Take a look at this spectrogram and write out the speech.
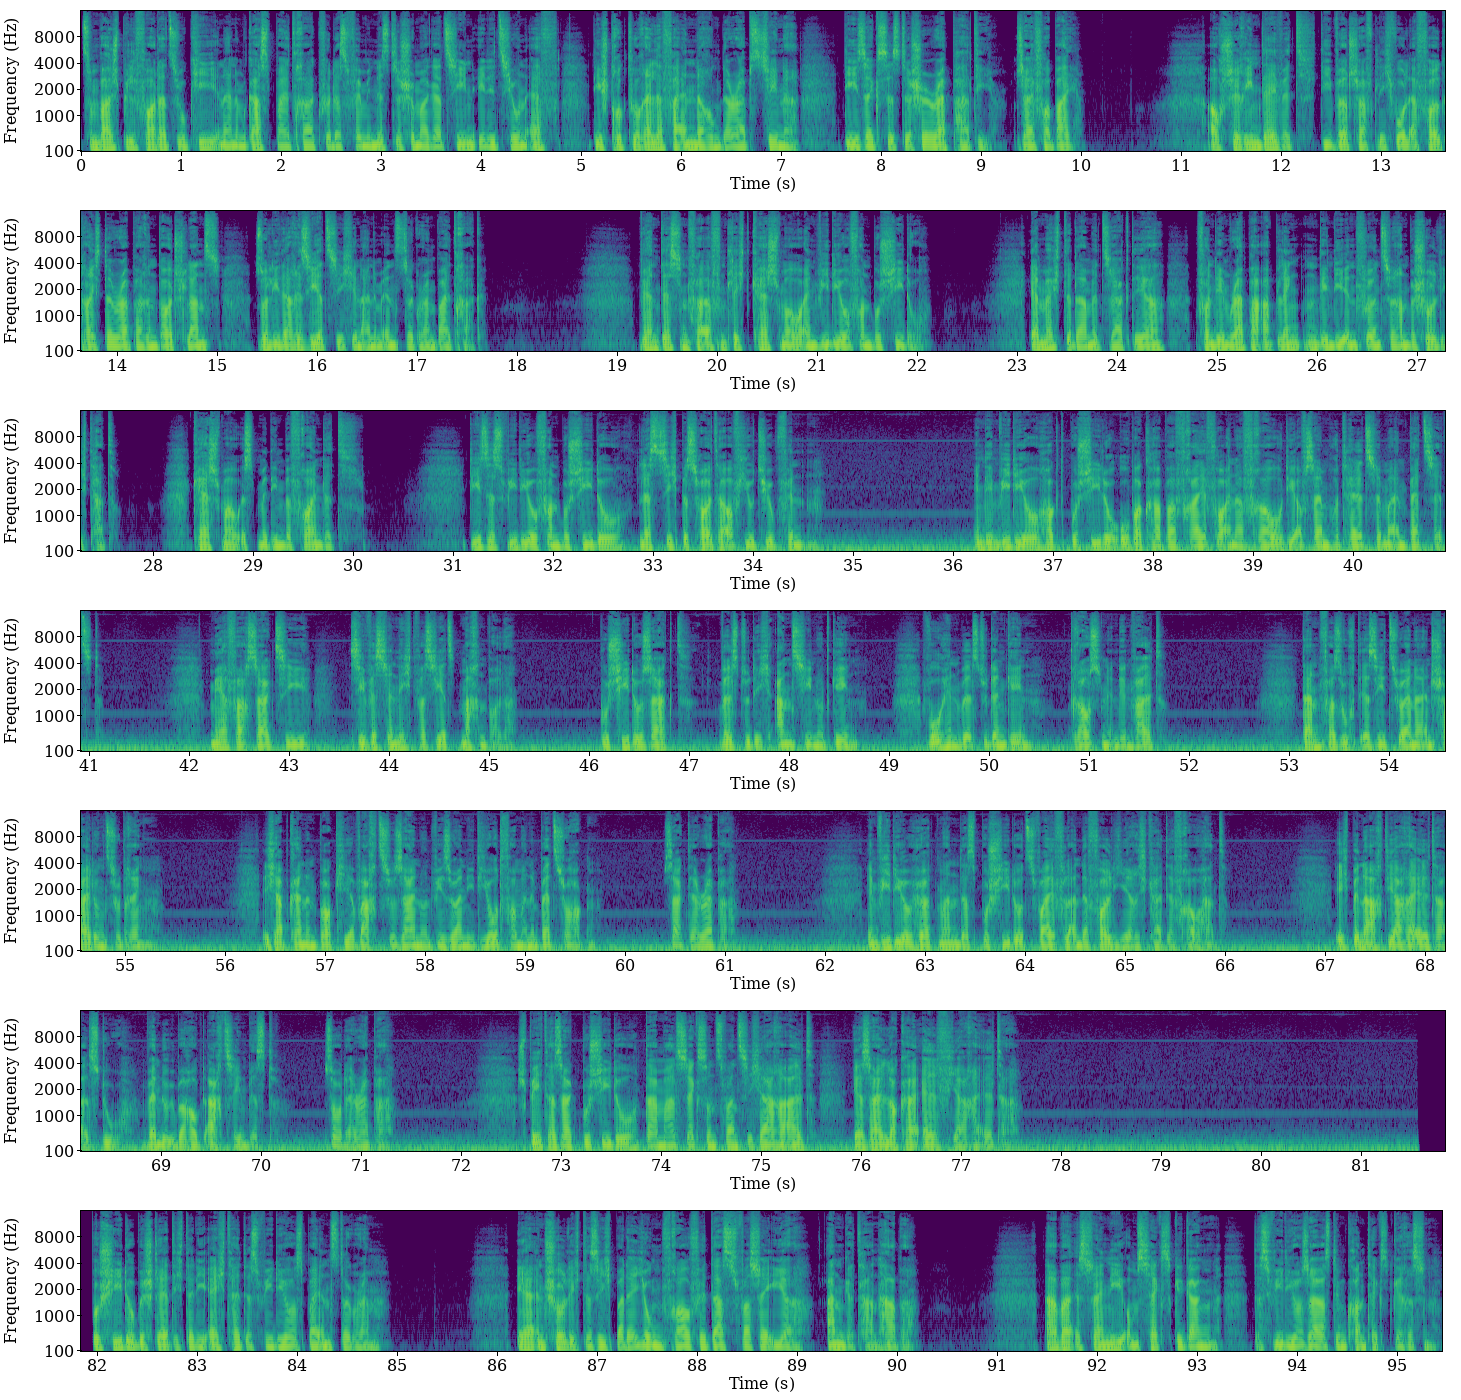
Zum Beispiel fordert Suki in einem Gastbeitrag für das feministische Magazin Edition F die strukturelle Veränderung der Rap-Szene. Die sexistische Rap-Party sei vorbei. Auch Shirin David, die wirtschaftlich wohl erfolgreichste Rapperin Deutschlands, solidarisiert sich in einem Instagram-Beitrag. Währenddessen veröffentlicht Cashmo ein Video von Bushido. Er möchte damit, sagt er, von dem Rapper ablenken, den die Influencerin beschuldigt hat. Cashmo ist mit ihm befreundet. Dieses Video von Bushido lässt sich bis heute auf YouTube finden. In dem Video hockt Bushido oberkörperfrei vor einer Frau, die auf seinem Hotelzimmer im Bett sitzt. Mehrfach sagt sie, sie wisse nicht, was sie jetzt machen wolle. Bushido sagt, willst du dich anziehen und gehen? Wohin willst du denn gehen? Draußen in den Wald? Dann versucht er sie zu einer Entscheidung zu drängen. Ich habe keinen Bock, hier wach zu sein und wie so ein Idiot vor meinem Bett zu hocken, sagt der Rapper. Im Video hört man, dass Bushido Zweifel an der Volljährigkeit der Frau hat. Ich bin acht Jahre älter als du, wenn du überhaupt 18 bist, so der Rapper. Später sagt Bushido, damals 26 Jahre alt, er sei locker elf Jahre älter. Bushido bestätigte die Echtheit des Videos bei Instagram. Er entschuldigte sich bei der jungen Frau für das, was er ihr angetan habe. Aber es sei nie um Sex gegangen, das Video sei aus dem Kontext gerissen.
